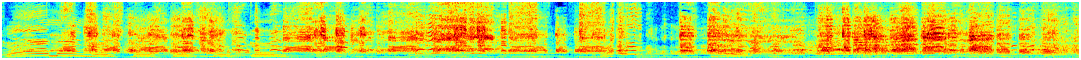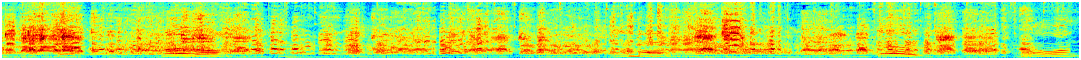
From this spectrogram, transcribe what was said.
Come on, goose, goose, goose, goose, goose. Oh. Go on. Come on. Go on.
